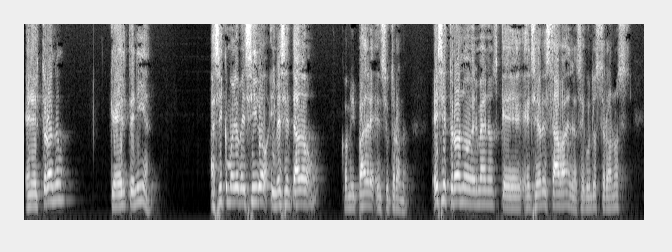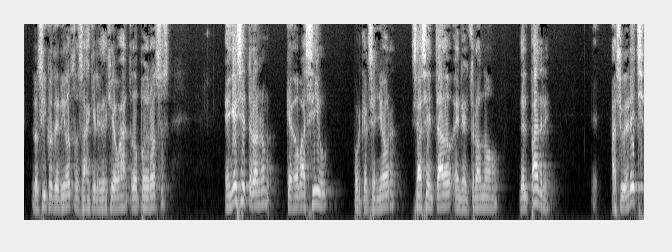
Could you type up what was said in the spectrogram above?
en el trono que él tenía. Así como yo he vencido y me he sentado con mi Padre en su trono. Ese trono, hermanos, que el Señor estaba en los segundos tronos, los hijos de Dios, los ángeles de Jehová, todopoderosos, en ese trono quedó vacío porque el Señor se ha sentado en el trono del Padre, a su derecha.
